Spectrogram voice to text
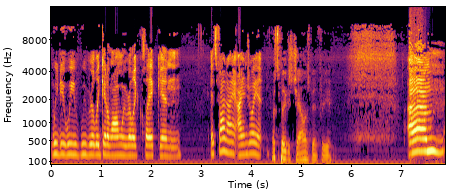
we do we we really get along. We really click, and it's fun. I I enjoy it. What's the biggest challenge been for you? Um,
